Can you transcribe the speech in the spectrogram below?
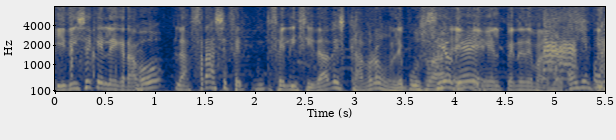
y dice que le grabó la frase felicidades cabrón, le puso en, el pene de mármol. Pues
